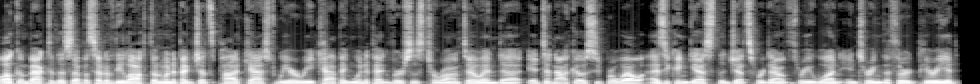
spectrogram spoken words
Welcome back to this episode of the Locked on Winnipeg Jets podcast. We are recapping Winnipeg versus Toronto, and uh, it did not go super well. As you can guess, the Jets were down 3 1 entering the third period.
